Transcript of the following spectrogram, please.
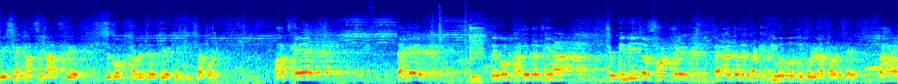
যে শেখ হাসিনা আজকে বেগম খালেদা জিয়াকে হিংসা করে। আজকে দেখেন বেগম খালেদা জিয়া সে বিভিন্ন শর্তে ব্যানাজারে তাকে গৃহবন্দী করে রাখা হয়েছে। তার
